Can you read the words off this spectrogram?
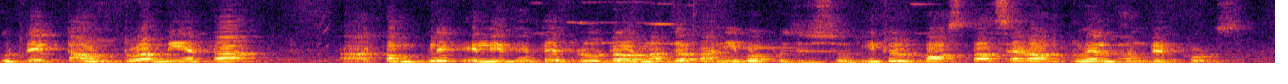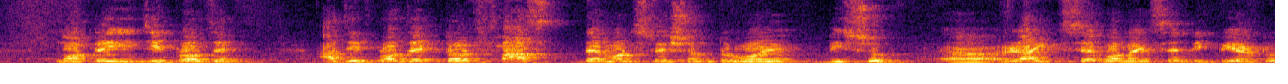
গোটেই টাউনটো আমি এটা কমপ্লিট এলিভেটেড ৰোডৰ মাজত আনিব খুজিছোঁ। It will cost us around twelve hundred crores not a easy project আজি প্ৰজেক্টৰ ফাৰ্ষ্ট ডেমনষ্ট্ৰেশ্যনটো মই দিছোঁ। ৰাইটছে বনাইছে ডি পি আৰটো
